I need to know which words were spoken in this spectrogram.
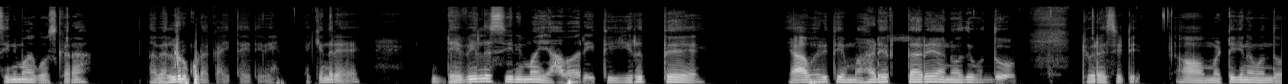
ಸಿನಿಮಾಗೋಸ್ಕರ ನಾವೆಲ್ಲರೂ ಕೂಡ ಕಾಯ್ತಾ ಇದ್ದೀವಿ. ಯಾಕೆಂದರೆ ಡೆವಿಲ್ ಸಿನಿಮಾ ಯಾವ ರೀತಿ ಇರುತ್ತೆ, ಯಾವ ರೀತಿ ಮಾಡಿರ್ತಾರೆ ಅನ್ನೋದು ಒಂದು ಕ್ಯೂರಿಯಾಸಿಟಿ ಆ ಮಟ್ಟಿಗಿನ ಒಂದು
